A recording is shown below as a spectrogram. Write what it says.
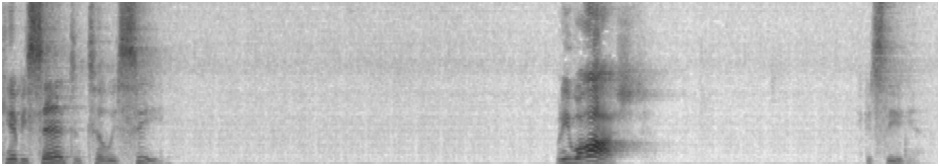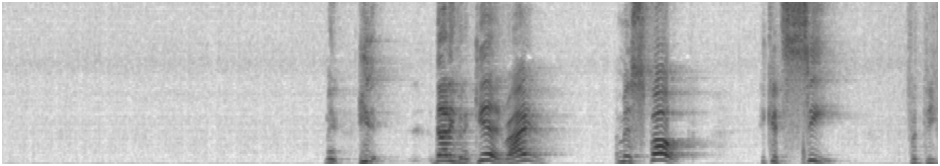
can't be sent until we see. When he washed, he could see again. I mean, he, not even again, right? I misspoke. He could see for the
